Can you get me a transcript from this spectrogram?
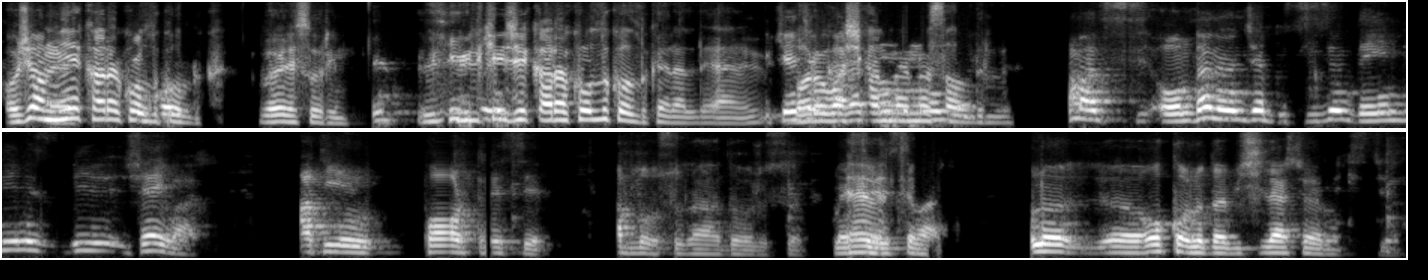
Hocam niye karakolluk olduk? Böyle sorayım. Ülkece karakolluk olduk herhalde yani. Ülkece Baro başkanlarına saldırıldı. Ama ondan önce sizin değindiğiniz bir şey var. Fatih'in portresi, tablosu daha doğrusu. Meselesi evet. var. Onu e, o konuda bir şeyler söylemek istiyorum.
